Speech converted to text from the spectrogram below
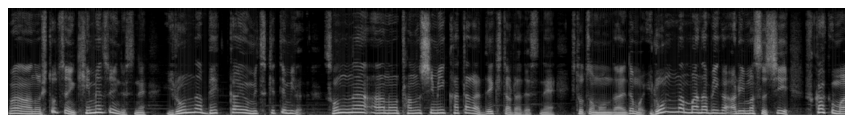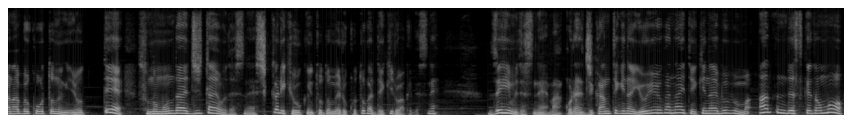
まあ、あの、一つに決めずにですね、いろんな別解を見つけてみる。そんな、あの、楽しみ方ができたらですね、一つの問題でもいろんな学びがありますし、深く学ぶことによって、その問題自体をですね、しっかり教訓に留めることができるわけですね。ぜひですね、まあこれは時間的な余裕がないといけない部分もあるんですけども、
